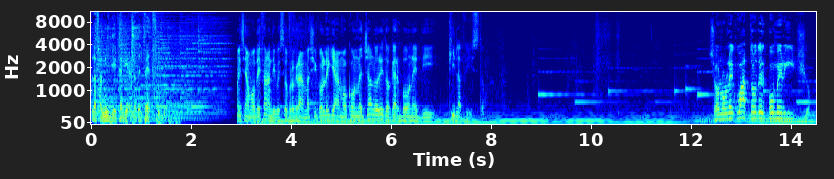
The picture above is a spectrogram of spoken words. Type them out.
la famiglia italiana del pet food. Noi siamo dei fan di questo programma, ci colleghiamo con Gianloreto Carbone di Chi l'ha visto. Sono le 4 del pomeriggio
